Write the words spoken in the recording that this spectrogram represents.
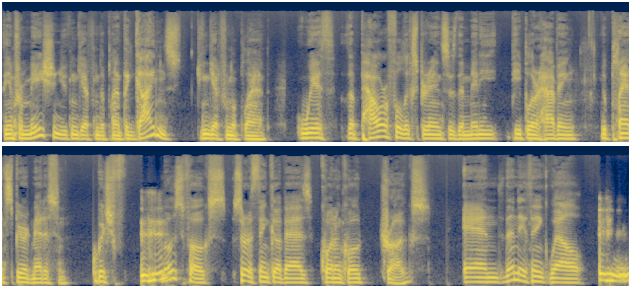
the information you can get from the plant, the guidance you can get from a plant, with the powerful experiences that many people are having with plant spirit medicine, which mm-hmm. most folks sort of think of as quote unquote drugs. And then they think, well, mm-hmm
